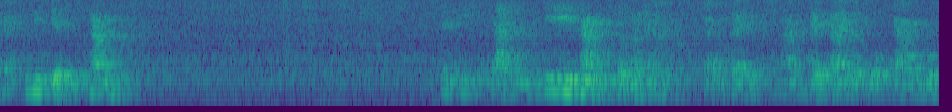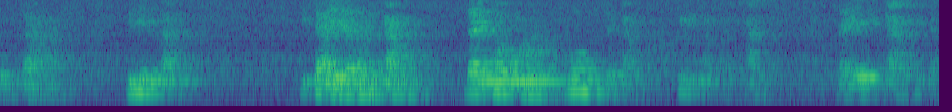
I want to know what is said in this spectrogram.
แขกผู้มีเกียรติทุกท่านเป็นอีกโอกาสหนึ่งที่ทางสำนักงานการวิจัยแห่งชาติภายใต้กระทรวงการอุดมศึกษาวิทยาศาสตร์วิจัยและนวัตกรรม ได้เข้ามาร่วมกิจกรรมที่มีความสำคัญในการที่จะ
